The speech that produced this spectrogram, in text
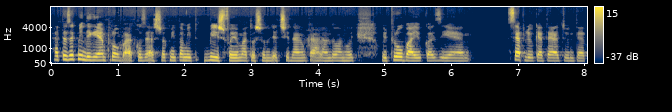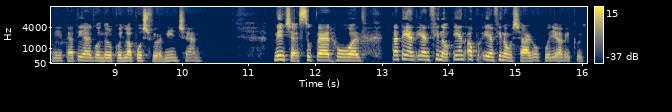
Hát ezek mindig ilyen próbálkozások, mint amit mi is folyamatosan ugye csinálunk állandóan, hogy, hogy próbáljuk az ilyen szeplőket eltüntetni. Tehát ilyen gondolok, hogy lapos föld nincsen, nincsen szuperhold, tehát ilyen, ilyen, finom, ilyen, apró, ilyen finomságok, ugye, amik úgy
